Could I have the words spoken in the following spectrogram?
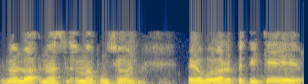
no, lo, no hace la misma función, pero vuelvo a repetir que,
